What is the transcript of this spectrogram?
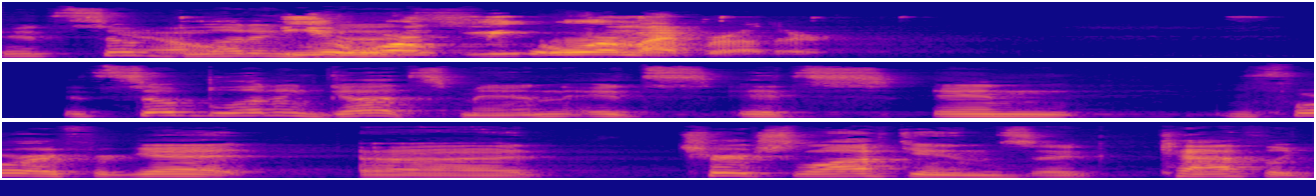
it. It's so you know, blood and me guts. Or, me or my brother. It's so blood and guts, man. It's it's and before I forget, uh, church lock-ins at Catholic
